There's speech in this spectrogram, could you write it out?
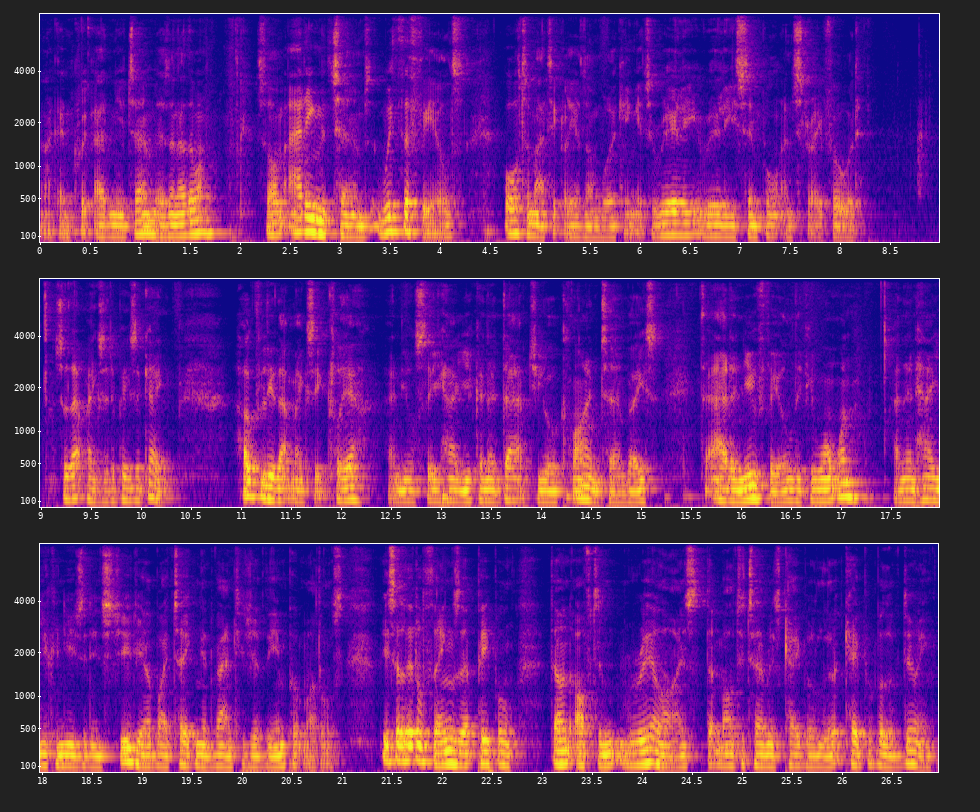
and I can quick add new term, there's another one. So I'm adding the terms with the fields automatically as I'm working. It's really, really simple and straightforward. So that makes it a piece of cake. Hopefully that makes it clear and you'll see how you can adapt your client term base to add a new field if you want one and then how you can use it in Studio by taking advantage of the input models. These are little things that people don't often realize that MultiTerm is capable, capable of doing.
